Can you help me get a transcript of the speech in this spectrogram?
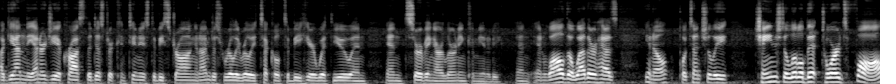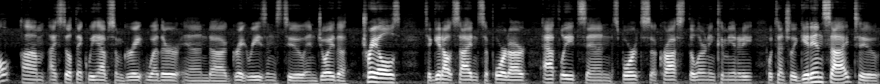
Again, the energy across the district continues to be strong, and I'm just really, really tickled to be here with you and, and serving our learning community. And, and while the weather has, you know, potentially changed a little bit towards fall. Um, I still think we have some great weather and uh, great reasons to enjoy the trails, to get outside and support our athletes and sports across the learning community. Potentially get inside to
